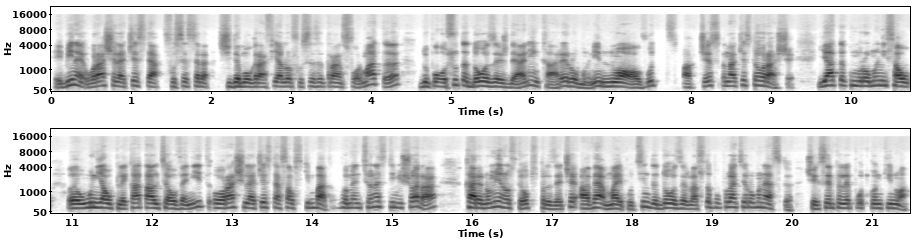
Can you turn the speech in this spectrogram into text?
Ei bine, orașele acestea fuseseră și demografia lor fusese transformată după 120 de ani în care românii nu au avut acces în aceste orașe. Iată cum românii sau uh, unii au plecat, alții au venit, orașele acestea s-au schimbat. Vă menționez Timișoara, care în 1918 avea mai puțin de 20% populație românească și exemplele pot continua.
